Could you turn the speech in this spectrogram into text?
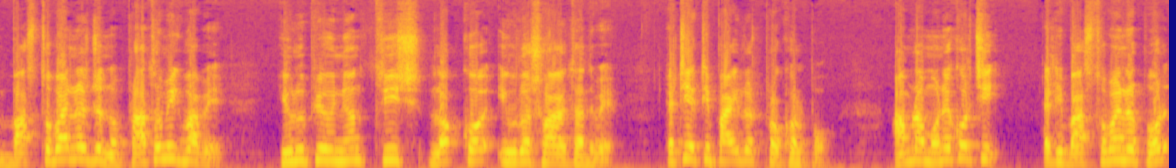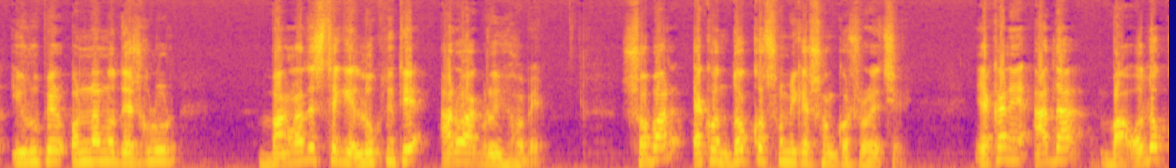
বাস্তবায়নের জন্য প্রাথমিকভাবে ইউরোপীয় ইউনিয়ন ত্রিশ লক্ষ ইউরো সহায়তা দেবে। এটি একটি পাইলট প্রকল্প। আমরা মনে করছি এটি বাস্তবায়নের পর ইউরোপের অন্যান্য দেশগুলোর বাংলাদেশ থেকে লোক নিতে আরও আগ্রহী হবে। সবার এখন দক্ষ শ্রমিকের সংকট রয়েছে। এখানে আদা বা অদক্ষ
